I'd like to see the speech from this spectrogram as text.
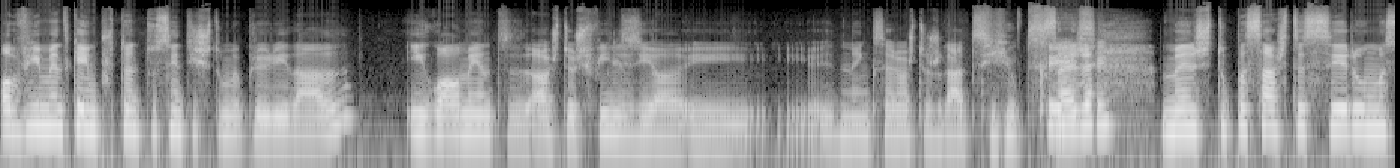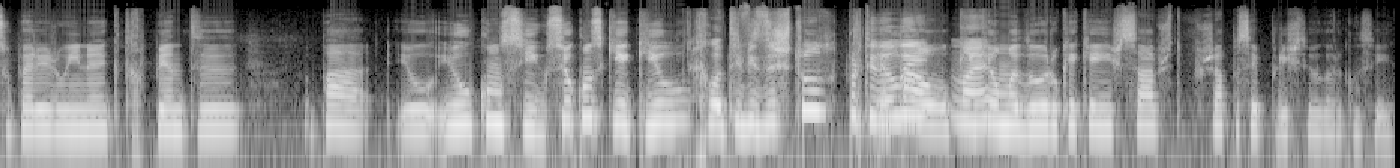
obviamente que é importante tu sentiste uma prioridade, igualmente aos teus filhos e, e- e nem que seja aos teus gatos e o que Sim, seja, sim. mas tu passaste a ser uma super heroína que de repente. Pá, eu, eu consigo. Se eu conseguir aquilo, Relativizas tudo a partir epá, dali. o que é que é uma dor, o que é que é isto, sabes? Tipo, já passei por isto, eu agora consigo.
